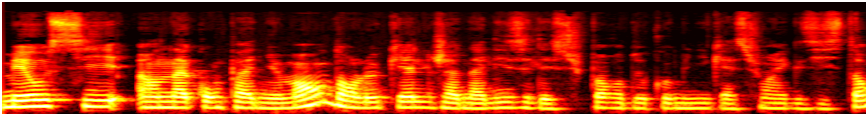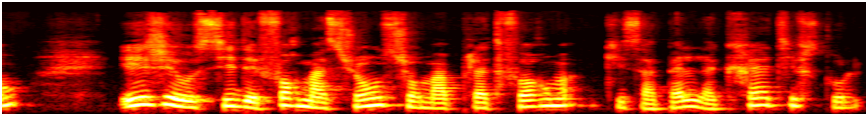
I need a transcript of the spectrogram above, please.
Mais aussi un accompagnement dans lequel j'analyse les supports de communication existants. Et j'ai aussi des formations sur ma plateforme qui s'appelle la Creative School.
